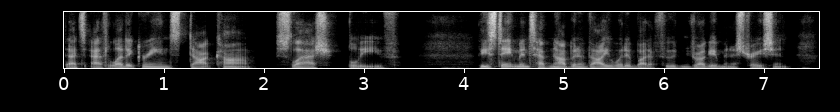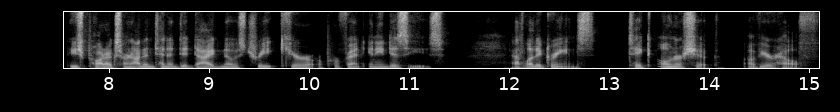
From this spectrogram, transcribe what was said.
that's athleticgreens.com slash bleav. These statements have not been evaluated by the Food and Drug Administration. These products are not intended to diagnose, treat, cure, or prevent any disease. Athletic Greens, take ownership of your health.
